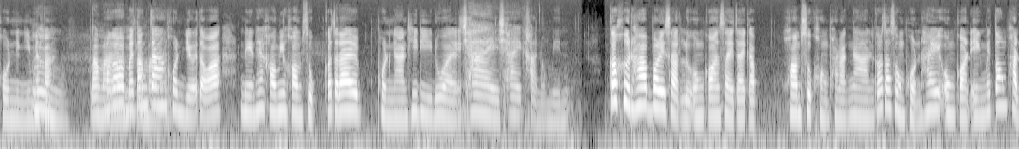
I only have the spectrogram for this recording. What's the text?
คนอย่างนี้ไหมคะอืประมามัณนก็นั้นไม่ต้องประณจ้างคนเยอะแต่ว่าเน้นให้เขามีความสุขก็จะได้ผลงานที่ดีด้วย ใช่ใช่ค่ะน้องมิ้น ก็คือถ้าบริษัทหรือองค์กรใส่ใจกับความสุขของพนักงาน ก็จะส่งผลให้องค์กรเองไม่ต้องผลัด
